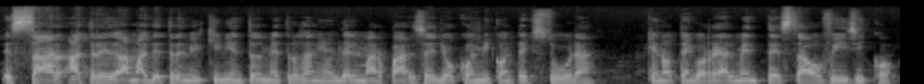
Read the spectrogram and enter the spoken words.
Estar a, tre- a más de 3.500 metros a nivel del mar, parce, yo con mi contextura, que no tengo realmente estado físico,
